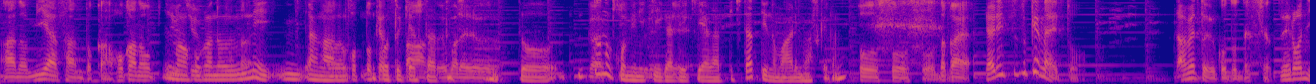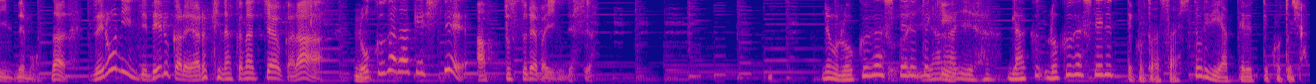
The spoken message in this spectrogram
あのミヤさんとか他の YouTube まあ他のねあのあのポッドキャスターと呼ばれるととのコミュニティが出来上がってきたっていうのもありますけどね。そうそうそう。だからやり続けないとダメということですよ。0人でも。だから0人で出るからやる気なくなっちゃうから、うん。録画だけしてアップすればいいんですよ。でも録画してる時いやいや。録録画してるってことはさ一人でやってるってことじゃん。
